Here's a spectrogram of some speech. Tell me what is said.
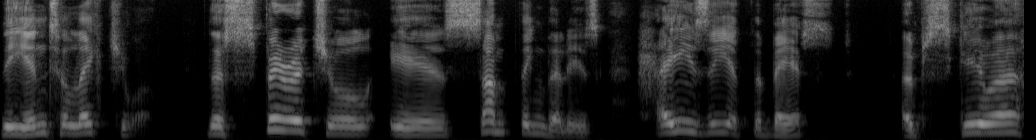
the intellectual. The spiritual is something that is hazy at the best, obscure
